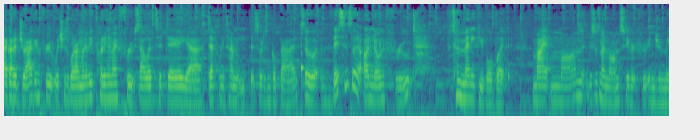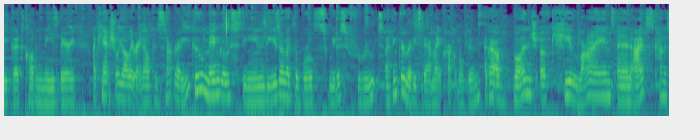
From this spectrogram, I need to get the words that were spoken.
I got a dragon fruit, which is what I'm gonna be putting in my fruit salad today. Yeah, definitely time to eat this so it doesn't go bad. So this is an unknown fruit to many people, but My mom, this was my mom's favorite fruit in Jamaica. It's called a naseberry. I can't show y'all it right now because it's not ready. Two mangosteen. These are like the world's sweetest fruit. I think they're ready today. I might crack them open. I got a bunch of key limes and I've kind of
